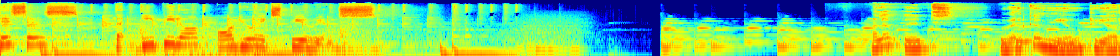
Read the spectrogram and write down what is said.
This is the Epilogue Audio Experience. Hello, kids. Welcome you to your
